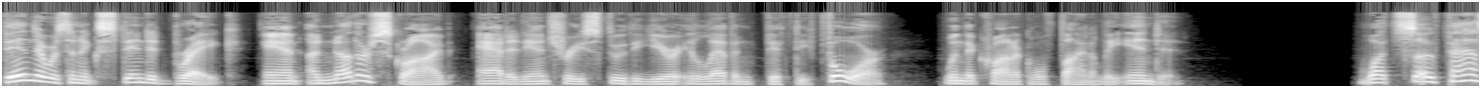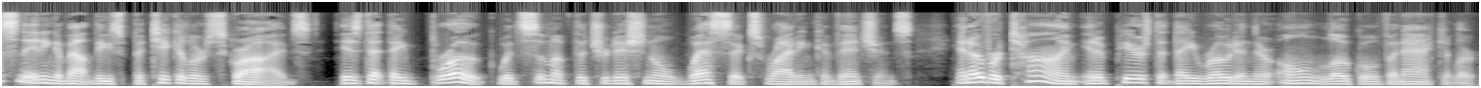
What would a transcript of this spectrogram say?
Then there was an extended break, and another scribe added entries through the year 1154 when the chronicle finally ended. What's so fascinating about these particular scribes is that they broke with some of the traditional Wessex writing conventions, and over time it appears that they wrote in their own local vernacular.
